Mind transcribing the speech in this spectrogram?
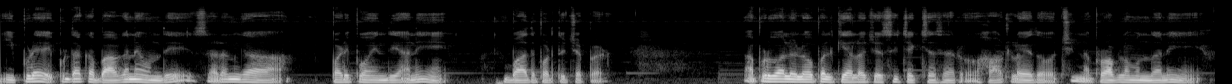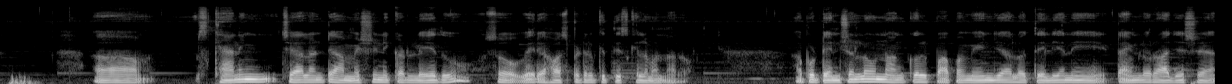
ఇప్పుడే ఇప్పుడు దాకా బాగానే ఉంది. సడన్గా పడిపోయింది అని బాధపడుతూ చెప్పాడు. అప్పుడు వాళ్ళు లోపలికి అలో చేసి చెక్ చేశారు. హార్ట్లో ఏదో చిన్న ప్రాబ్లం ఉందని స్కానింగ్ చేయాలంటే ఆ మెషిన్ ఇక్కడ లేదు సో వేరే హాస్పిటల్కి తీసుకెళ్ళమన్నారు. అప్పుడు టెన్షన్లో ఉన్న అంకుల్ పాపం ఏం చేయాలో తెలియని టైంలో రాజేష్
